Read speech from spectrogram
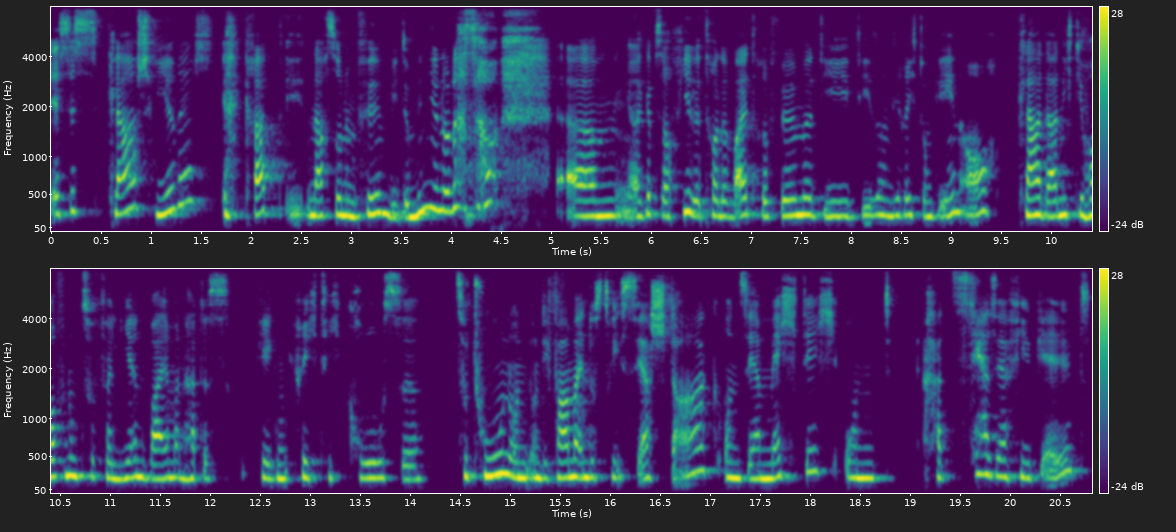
es ist klar schwierig, gerade nach so einem Film wie Dominion oder so, ähm, da gibt es auch viele tolle weitere Filme, die, die so in die Richtung gehen auch. Klar, da nicht die Hoffnung zu verlieren, weil man hat es gegen richtig große zu tun und, und die Pharmaindustrie ist sehr stark und sehr mächtig und hat sehr, sehr viel Geld,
